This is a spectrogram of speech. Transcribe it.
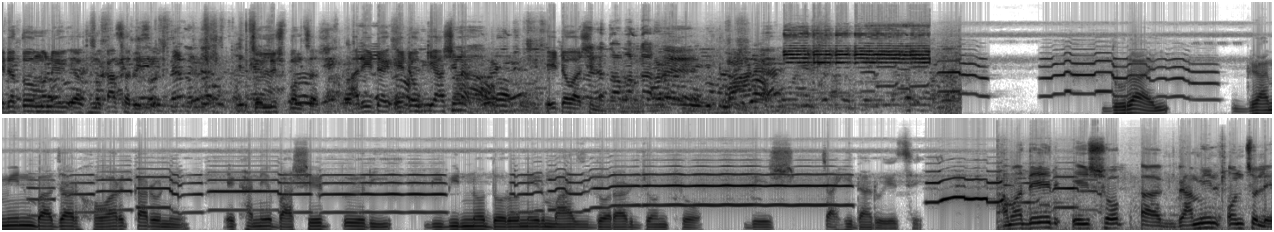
এটা তো মানে এখনও কাঁচা রয়েছে চল্লিশ পঞ্চাশ। আর এটা এটাও কি আশি না? এটাও আশি না। দুরাইল গ্রামীণ বাজার হওয়ার কারণে এখানে বাঁশের তৈরি বিভিন্ন ধরনের মাছ ধরার যন্ত্র বেশ চাহিদা রয়েছে। আমাদের এইসব আহ, গ্রামীণ অঞ্চলে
